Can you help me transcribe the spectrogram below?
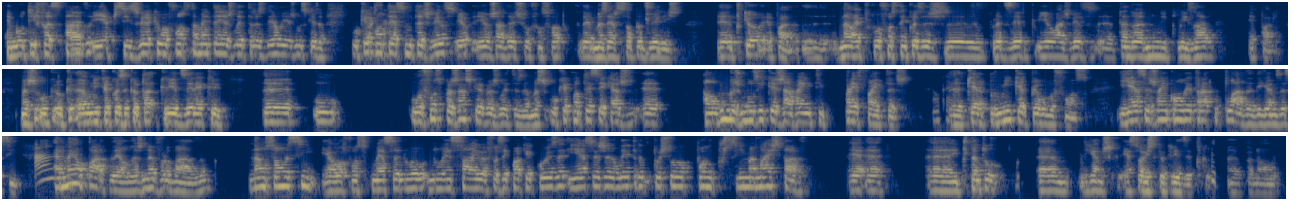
é multifacetado é. e é preciso ver que o Afonso também tem as letras dele e as músicas dele. O que Força. acontece muitas vezes, eu, eu já deixo o Afonso falar, mas é só para dizer isto. É porque eu, epá, não, é porque o Afonso tem coisas uh, para dizer e eu às vezes, uh, estando a monopolizar, é pá. Mas o, o, a única coisa que eu queria dizer é que uh, o, o Afonso para já escreve as letras dele, mas o que acontece é que as, algumas músicas já vêm tipo pré-feitas okay. uh, quer por mim, quer pelo Afonso. E essas vêm com letra acoplada, digamos assim. Ah. A maior parte delas, na verdade, não são assim. É o Afonso começa no, no ensaio a fazer qualquer coisa e essa é a letra depois sou eu que ponho por cima mais tarde. É, é, é, e portanto, é, digamos que é só isto que eu queria dizer, porque, é, para não.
